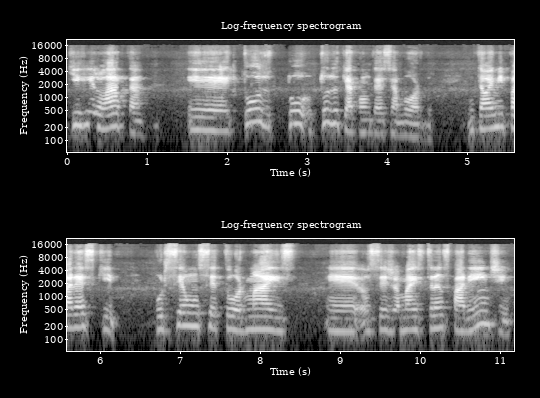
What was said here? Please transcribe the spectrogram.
que relata é, tudo, tudo, tudo que acontece a bordo. Então, aí me parece que, por ser um setor mais, é, ou seja, mais transparente,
